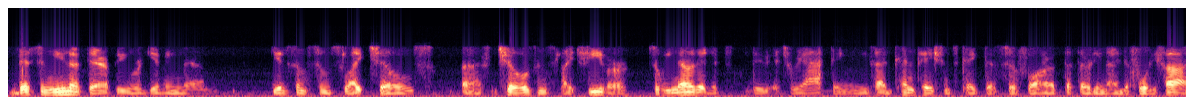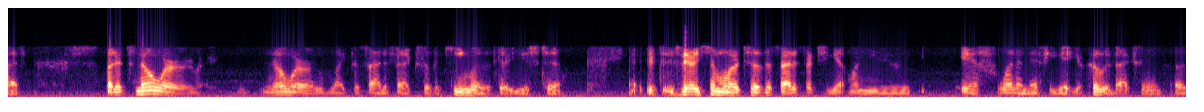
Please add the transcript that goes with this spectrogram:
This immunotherapy we're giving them gives them some slight chills, uh, chills and slight fever. So we know that it's it's reacting, and we've had 10 patients take this so far, up the 39 to 45. But it's nowhere nowhere like the side effects of the chemo that they're used to. It's very similar to the side effects you get when you, if, when, and if you get your COVID vaccine, uh,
